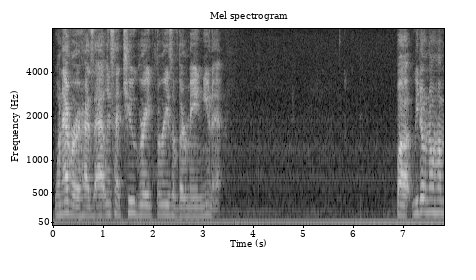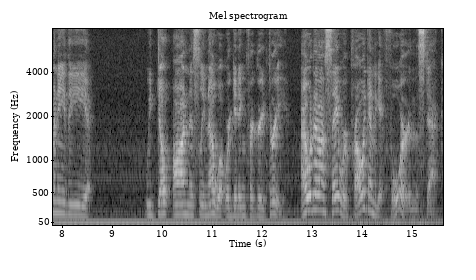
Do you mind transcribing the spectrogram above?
whenever has at least had two grade 3s of their main unit. But we don't know how many the... We don't honestly know what we're getting for grade 3. I would say we're probably going to get four in this deck.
